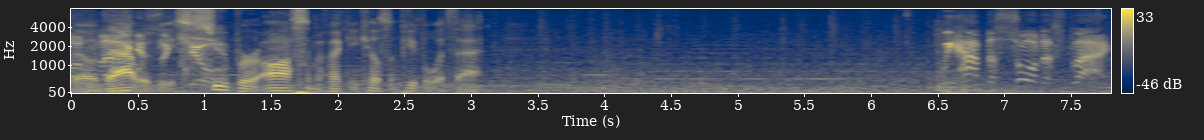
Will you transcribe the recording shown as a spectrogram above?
though. That would be super awesome if I could kill some people with that. We have the soldiers' flag.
